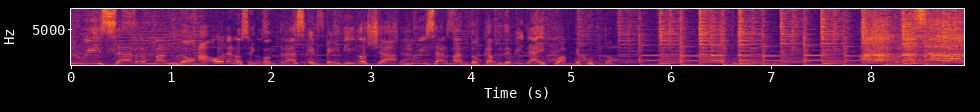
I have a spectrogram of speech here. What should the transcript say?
Luis Armando. Ahora nos encontrás en Pedido Ya. Luis Armando, Capdevila y Juan B. Justo. Hagamos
